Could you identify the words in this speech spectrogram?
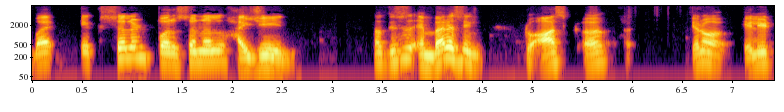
by excellent personal hygiene. Now, this is embarrassing to ask a, you know, elite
